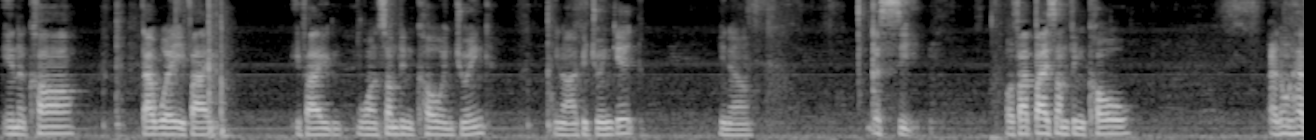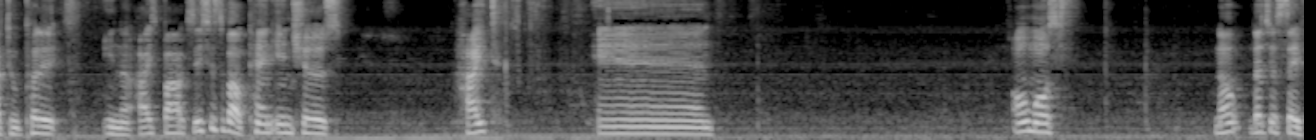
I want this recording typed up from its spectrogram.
in a car. That way, if I if I want something cold and drink, you know, I could drink it. You know, let's see. Or if I buy something cold, I don't have to put it in the ice box. This is about 10 inches height and almost no let's just say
